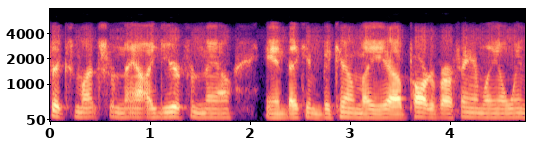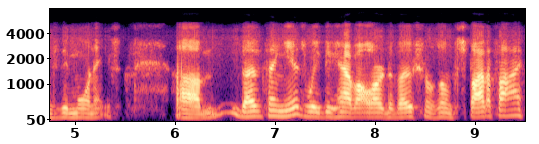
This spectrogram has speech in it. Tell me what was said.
six months from now, a year from now, and they can become a uh, part of our family on Wednesday mornings. Um, the other thing is, we do have all our devotionals on Spotify.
